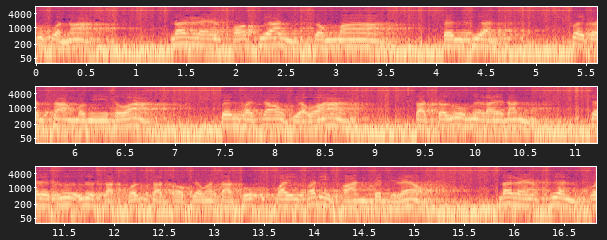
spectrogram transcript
ทุกคนหน้า นั่นแหละขอเพียนจงมาเป็นเพียนช่วยกันสร้างบารมีเถอะว่า เป็นพระเจ้าเพียว่าตัดสรู้ไม่ไรนั่นจะได้คือเลือดสัตว์ขนสัตว์ออกจากวัฏทุกไปพระนิพพานเป็นที่แล้ว นั่นแหละเพื่อนก็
